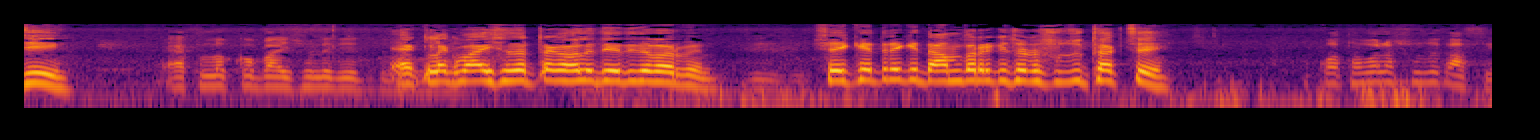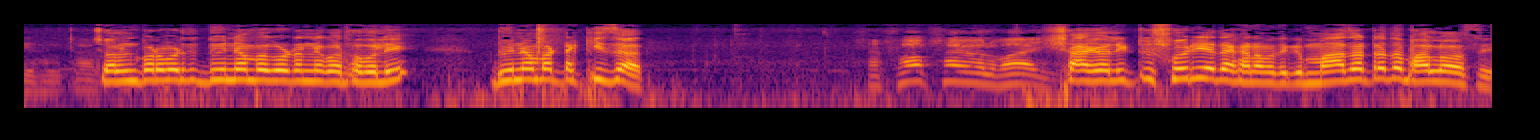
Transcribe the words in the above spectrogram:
জি। এক লক্ষ বাইশ হলে দিয়ে এক লাখ বাইশ হাজার টাকা হলে দিয়ে দিতে পারবেন। সেই ক্ষেত্রে কি দাম দরের কিছুটা সুযোগ থাকছে? কথা বলার সুযোগ আছে হালকা। চলেন পরবর্তী দুই নাম্বার গোটা নিয়ে কথা বলি। দুই নাম্বারটা কি জাত? সব সাইওয়াল ভাই। সাইহল একটু সরিয়ে দেখান আমাদেরকে। মাজারটা তো ভালো আছে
